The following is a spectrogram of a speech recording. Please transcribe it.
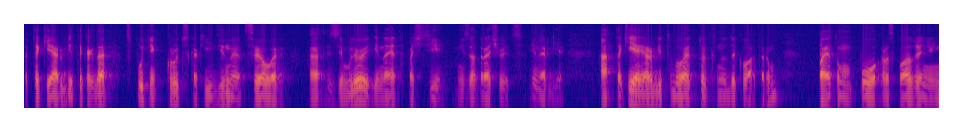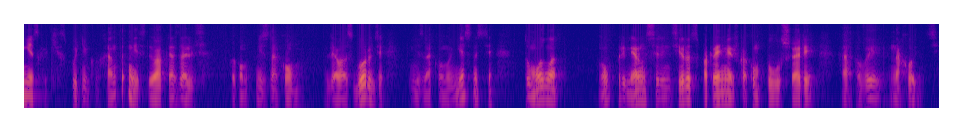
Это такие орбиты, когда спутник крутится как единое целое с Землей, и на это почти не затрачивается энергия. А такие орбиты бывают только над экватором, поэтому по расположению нескольких спутниковых антенн, если вы оказались в каком-то незнакомом для вас городе, незнакомой местности, то можно ну, примерно сориентироваться, по крайней мере, в каком полушарии а, вы находитесь.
